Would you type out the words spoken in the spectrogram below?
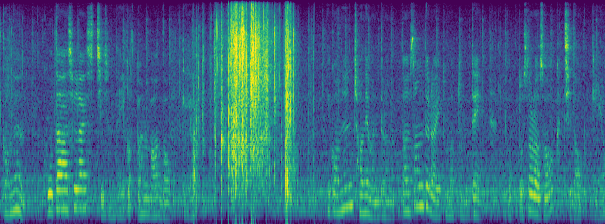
이거는 고다 슬라이스 치즈인데 이것도 한번 넣어볼게요. 이거는 전에 만들어놨던 sun-dried 토마토인데 이것도 썰어서 같이 넣어볼게요.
